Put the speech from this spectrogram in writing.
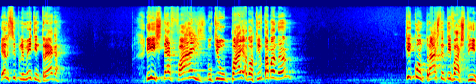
ele simplesmente entrega. E Esté faz o que o pai adotivo está mandando. Que contraste entre Vasti.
